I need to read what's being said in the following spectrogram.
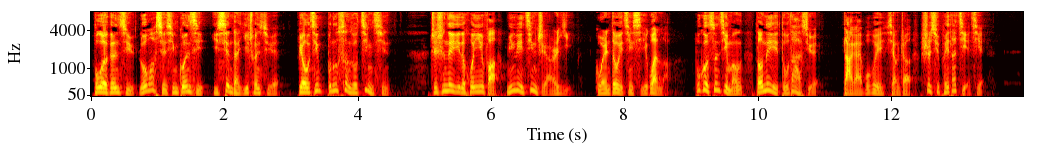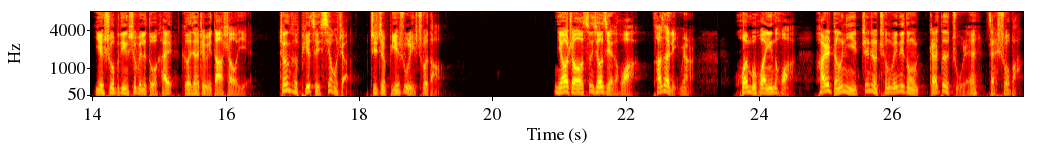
不过，根据罗马血亲关系与现代遗传学，表亲不能算作近亲。只是内地的婚姻法明令禁止而已，国人都已经习惯了。不过孙继萌到内地读大学，大概不会想着是去陪他姐姐，也说不定是为了躲开葛家这位大少爷。张可撇嘴笑着，指着别墅里说道：“你要找孙小姐的话，她在里面。欢不欢迎的话，还是等你真正成为那栋宅子的主人再说吧。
